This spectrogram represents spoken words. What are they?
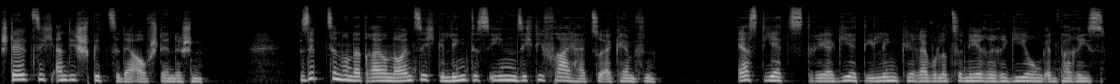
stellt sich an die Spitze der Aufständischen. 1793 gelingt es ihnen, sich die Freiheit zu erkämpfen. Erst jetzt reagiert die linke revolutionäre Regierung in Paris.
